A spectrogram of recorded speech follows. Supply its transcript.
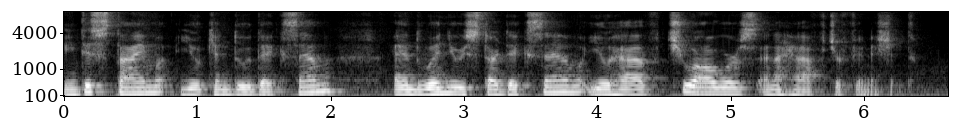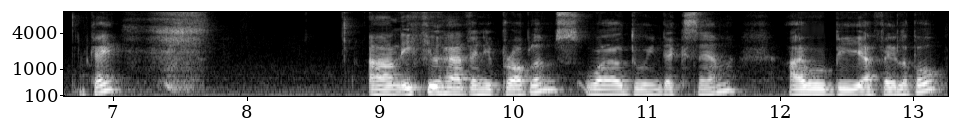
in this time, you can do the exam. And when you start the exam, you have two hours and a half to finish it. Okay? And if you have any problems while doing the exam, I will be available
